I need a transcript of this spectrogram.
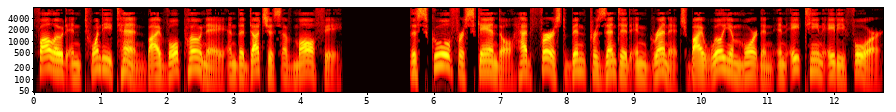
followed in 2010 by Volpone and the Duchess of Malfi. The School for Scandal had first been presented in Greenwich by William Morton in 1884.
